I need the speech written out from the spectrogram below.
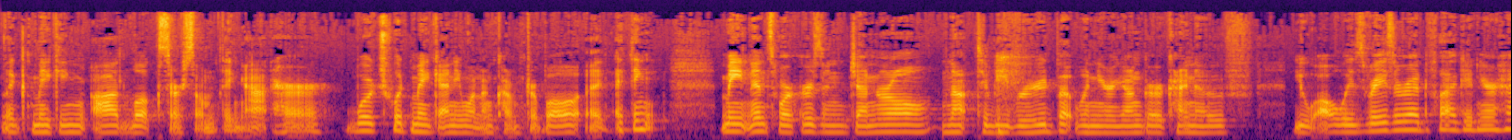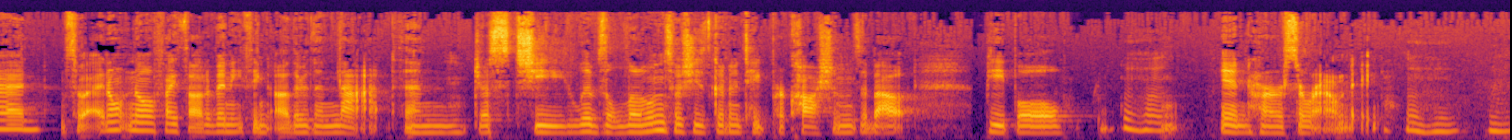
like making odd looks or something at her," which would make anyone uncomfortable. I, I think maintenance workers in general, not to be rude, but when you're younger, kind of you always raise a red flag in your head. So I don't know if I thought of anything other than that, than just she lives alone, so she's going to take precautions about people mm-hmm. in her surrounding. Mm-hmm.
